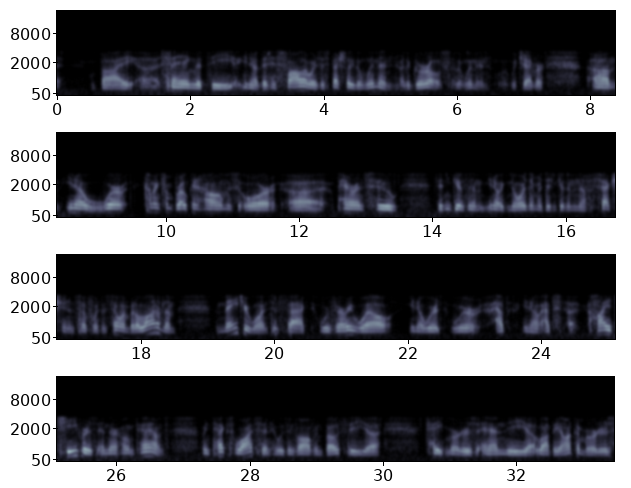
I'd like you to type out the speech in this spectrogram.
by uh, saying that the you know that his followers, especially the women or the girls or the women, whichever, um, you know, were coming from broken homes or uh, parents who didn't give them, you know, ignored them or didn't give them enough affection and so forth and so on. But a lot of them, the major ones, in fact, were very well you know were were out you know out, uh, high achievers in their hometowns. I mean Tex Watson, who was involved in both the uh, Tate murders and the uh, LaBianca murders,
